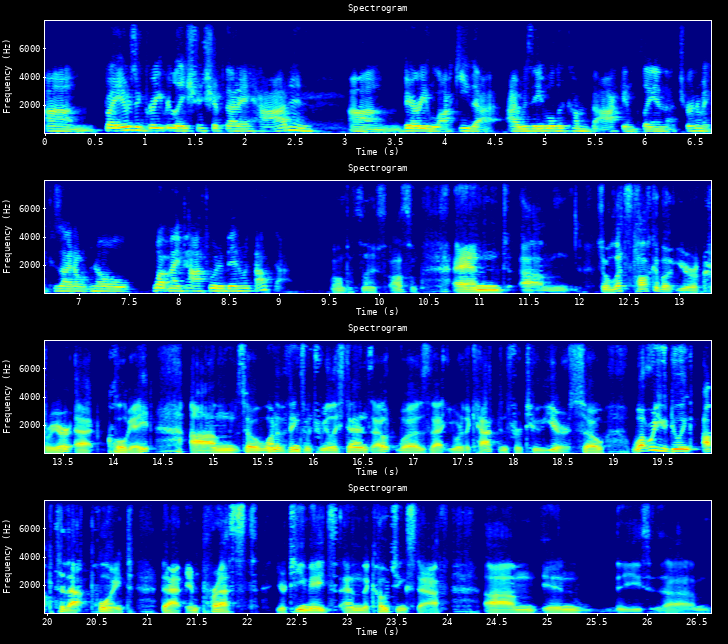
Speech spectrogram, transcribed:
um, but it was a great relationship that I had and um, very lucky that I was able to come back and play in that tournament because I don't know what my path would have been without that. Oh, that's nice. Awesome. And um, so let's talk about your career at Colgate. Um, so one of the things which really stands out was that you were the captain for two years. So what were you doing up to that point that impressed your teammates and the coaching staff um, in the, um,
